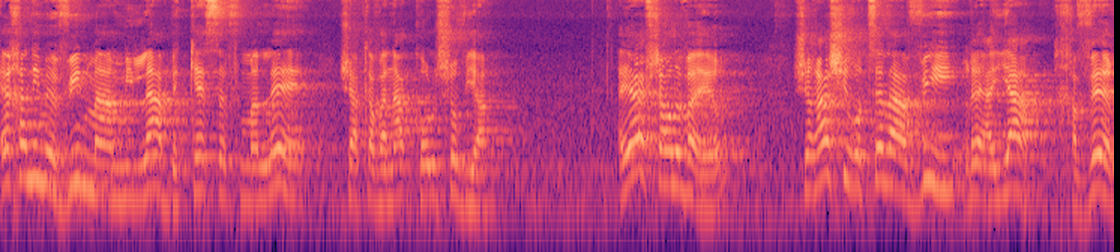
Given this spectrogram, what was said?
איך אני מבין מהמילה בכסף מלא שהכוונה כל שוויה? היה אפשר לבאר שרש"י רוצה להביא ראיה, חבר,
